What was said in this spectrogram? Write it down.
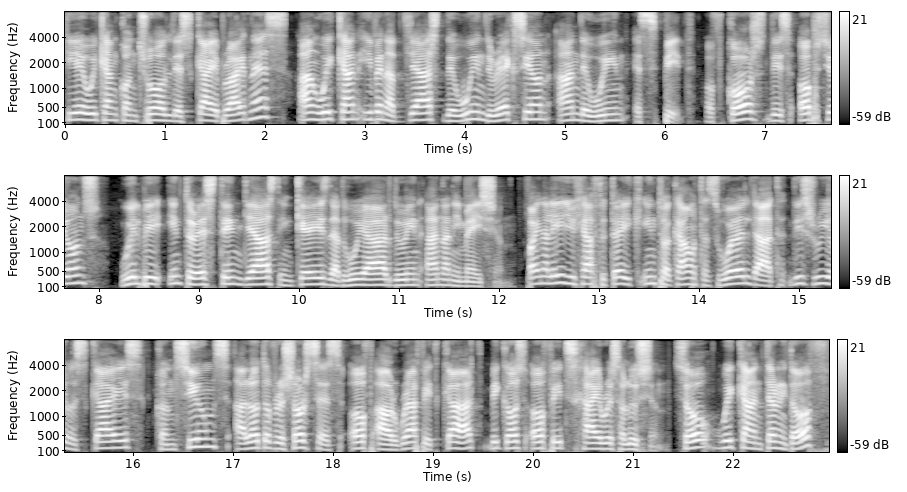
Here we can control the sky brightness and we can even adjust the wind direction and the wind speed. Of course, these options will be interesting just in case that we are doing an animation. Finally, you have to take into account as well that this real skies consumes a lot of resources of our graphic card because of its high resolution. So we can turn it off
